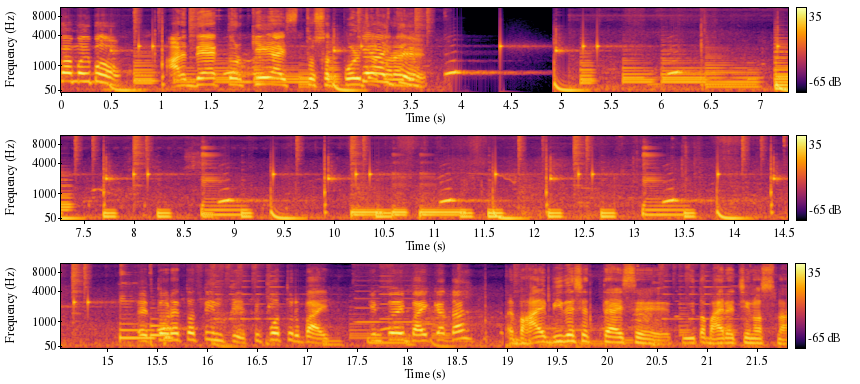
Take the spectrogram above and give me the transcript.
কম হইব? আরে দেখ তোর কে আইস তোর সাথে পরিচয় করাই দে। তোরে তো তিনটি তুই পতুর বাইক কিন্তু এই বাইকটা ভাই বিদেশের তে তুই তো ভাইরে চিনস না,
